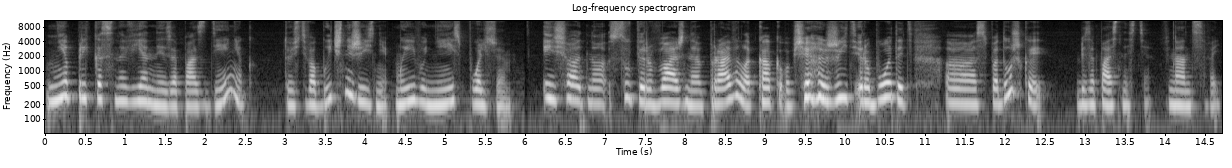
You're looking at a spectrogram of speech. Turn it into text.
неприкосновенный запас денег, то есть в обычной жизни мы его не используем. И еще одно супер важное правило, как вообще жить и работать э, с подушкой безопасности финансовой.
